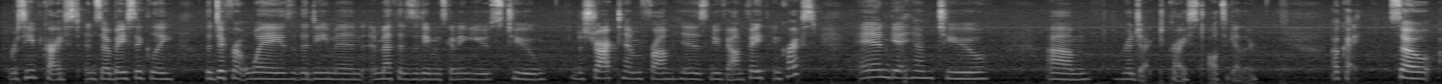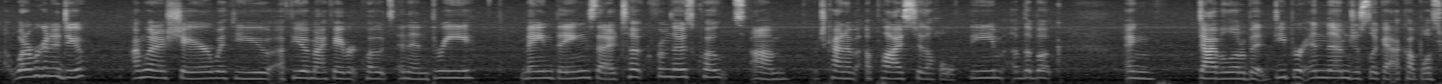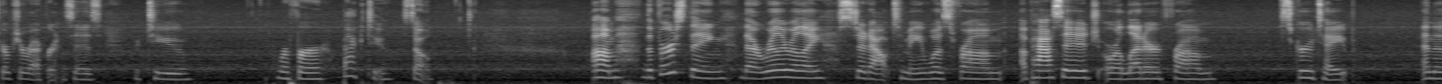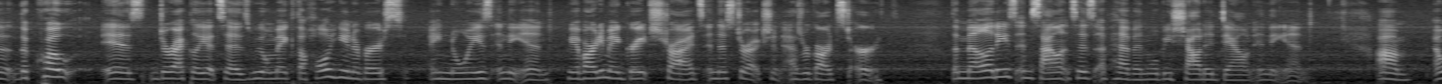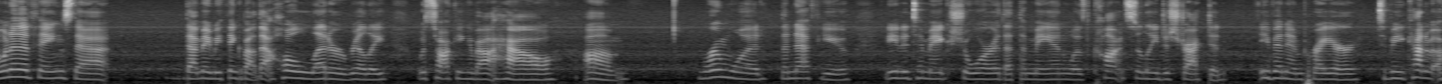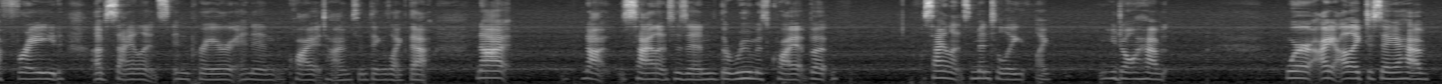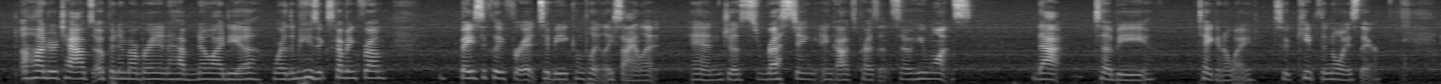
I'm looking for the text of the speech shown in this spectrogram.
received Christ, and so basically the different ways that the demon and methods the demon's going to use to distract him from his newfound faith in Christ and get him to um, reject Christ altogether. Okay, so what are we going to do? I'm going to share with you a few of my favorite quotes and then three main things that I took from those quotes, um, which kind of applies to the whole theme of the book, and dive a little bit deeper in them. Just look at a couple of scripture references to refer back to. So, um, the first thing that really, really stood out to me was from a passage or a letter from Screwtape. And the, the quote is directly it says, We will make the whole universe a noise in the end. We have already made great strides in this direction as regards to Earth. The melodies and silences of heaven will be shouted down in the end. Um, and one of the things that that made me think about that whole letter really was talking about how um, Wormwood, the nephew, needed to make sure that the man was constantly distracted, even in prayer, to be kind of afraid of silence in prayer and in quiet times and things like that. Not not silence is in the room is quiet, but silence mentally, like you don't have where I, I like to say I have a hundred tabs open in my brain and I have no idea where the music's coming from. Basically for it to be completely silent and just resting in God's presence. So he wants that to be taken away, to keep the noise there.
